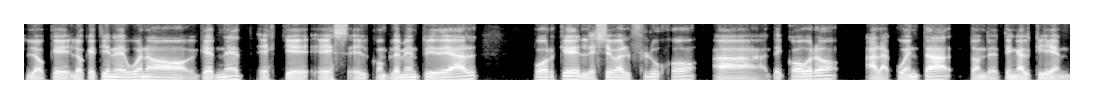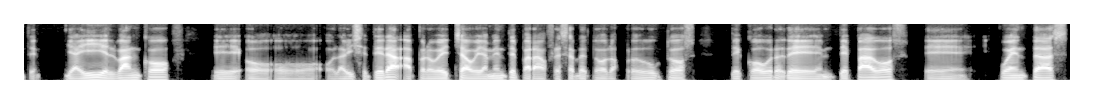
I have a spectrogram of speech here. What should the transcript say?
lo que lo que tiene de bueno GetNet es que es el complemento ideal porque le lleva el flujo de cobro a la cuenta donde tenga el cliente. Y ahí el banco eh, o, la billetera aprovecha obviamente para ofrecerle todos los productos de cobro, de, pagos, eh, cuentas,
